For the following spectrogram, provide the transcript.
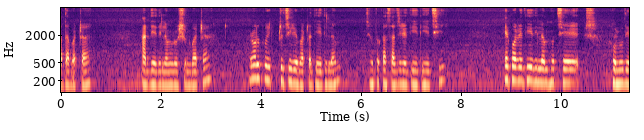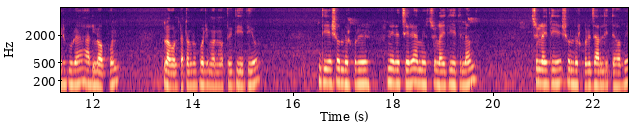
আদা বাটা আর দিয়ে দিলাম রসুন বাটা আর অল্প একটু জিরে বাটা দিয়ে দিলাম, যেহেতু কাঁচা জিরে দিয়ে দিয়েছি। এরপরে দিয়ে দিলাম হচ্ছে হলুদের গুঁড়া আর লবণ। লবণটা তোমরা পরিমাণ মতোই দিয়ে দিও। দিয়ে সুন্দর করে নেড়ে চেড়ে আমি চুলায় দিয়ে দিলাম। চুলায় দিয়ে সুন্দর করে জাল দিতে হবে।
